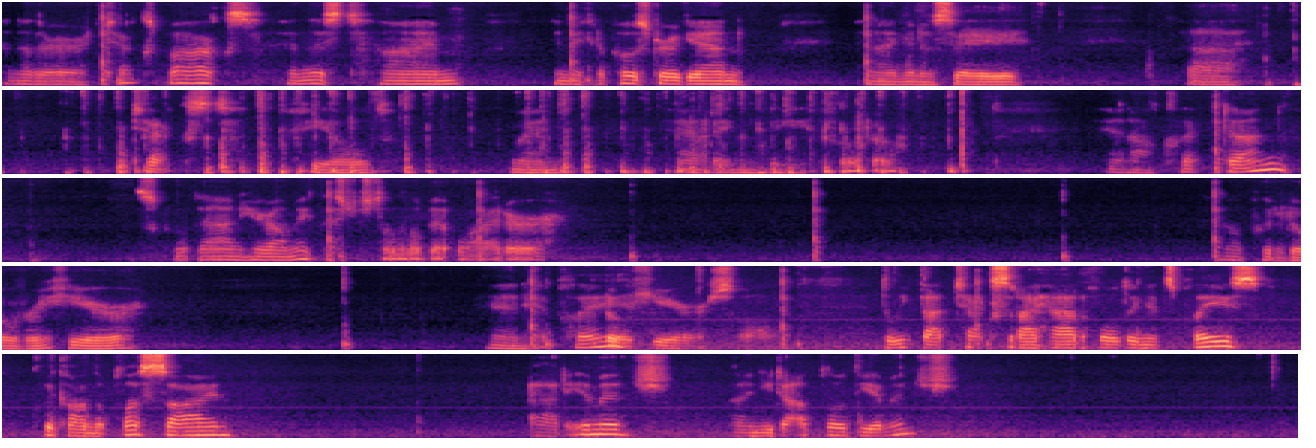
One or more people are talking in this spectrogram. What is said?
another text box, and this time and make it a poster again. And I'm going to say uh, text field when adding the photo. And I'll click done. Scroll down here, I'll make this just a little bit wider. I'll put it over here and hit play. Go here, so I'll delete that text that I had holding its place, click on the plus sign, add image, I need to upload the image,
